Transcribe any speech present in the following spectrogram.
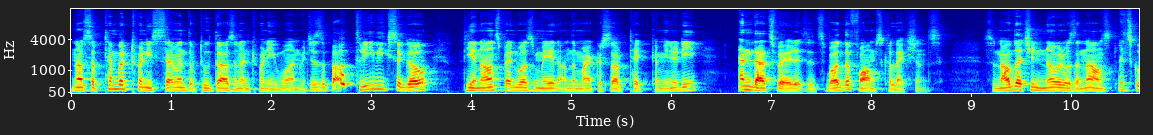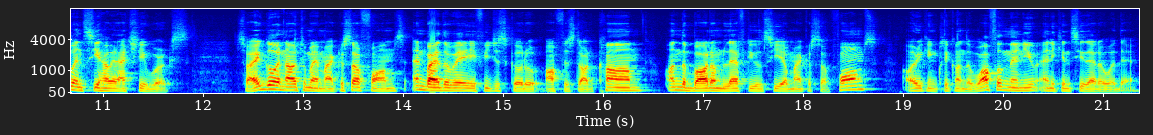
Now, September 27th of 2021, which is about three weeks ago, the announcement was made on the Microsoft Tech community, and that's where it is. It's about the Forms collections. So now that you know it was announced, let's go and see how it actually works. So I go now to my Microsoft Forms, and by the way, if you just go to office.com, on the bottom left, you'll see your Microsoft Forms, or you can click on the waffle menu and you can see that over there.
